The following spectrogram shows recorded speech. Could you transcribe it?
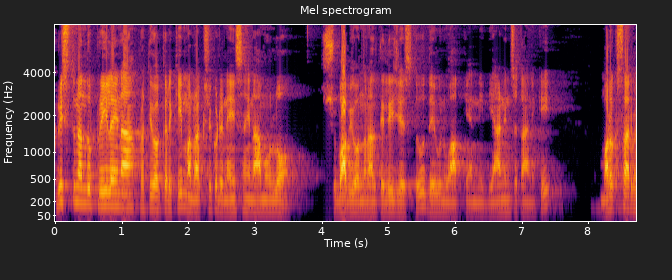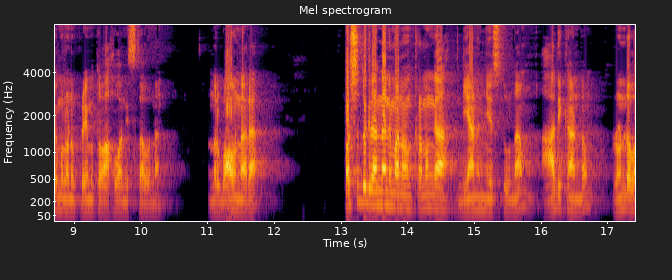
క్రీస్తునందు ప్రియులైన ప్రతి ఒక్కరికి మన రక్షకుడి నైసై నామంలో శుభాభివందనాలు తెలియజేస్తూ దేవుని వాక్యాన్ని ధ్యానించటానికి మరొకసారి మిమ్మల్ని ప్రేమతో ఆహ్వానిస్తూ ఉన్నాను. అందరూ బాగున్నారా? పరిశుద్ధ గ్రంథాన్ని మనం క్రమంగా ధ్యానం చేస్తూ ఉన్నాం. ఆది కాండం రెండవ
